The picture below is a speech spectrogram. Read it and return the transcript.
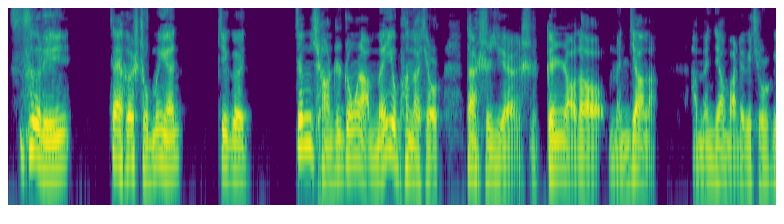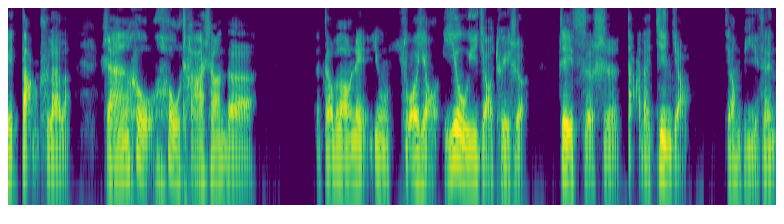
斯特林在和守门员这个争抢之中啊，没有碰到球，但是也是跟扰到门将了啊。门将把这个球给挡出来了，然后后插上的德布劳内用左脚又一脚推射，这次是打的近角，将比分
